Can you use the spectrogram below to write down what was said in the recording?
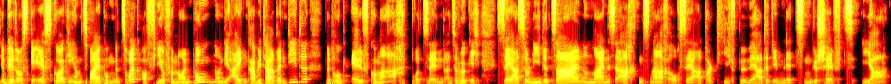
Der Piotrowski F-Score ging um zwei Punkte zurück auf 4 von 9 Punkten und die Eigenkapitalrendite betrug 11,8 Prozent. Also wirklich sehr solide Zahlen und meines Erachtens nach auch sehr attraktiv bewertet im letzten Geschäftsjahr.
